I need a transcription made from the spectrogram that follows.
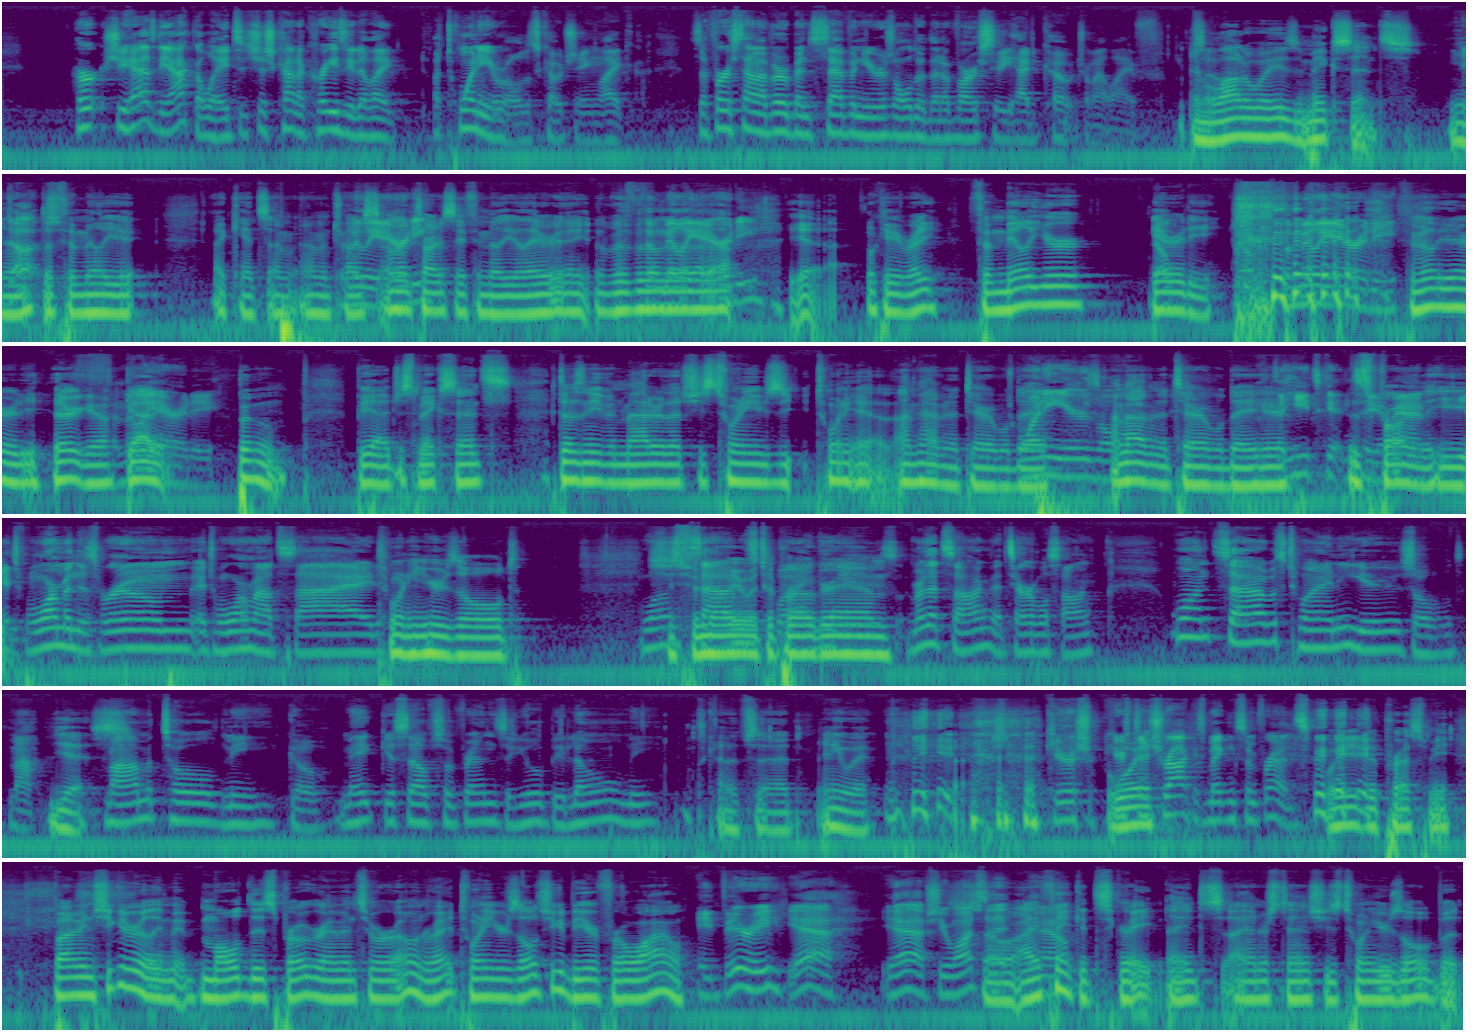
her, she has the accolades. It's just kind of crazy to like a 20 year old is coaching. Like it's the first time I've ever been seven years older than a varsity head coach in my life. In So, a lot of ways, it makes sense. You It know, does. the familiar. I can't. say- I'm, I'm gonna try. To, say- I'm gonna try to say familiarity. familiarity. Yeah. Okay. Ready? Familiarity. Nope, familiarity. familiarity. There you go. Familiarity. Boom. But yeah, it just makes sense. It doesn't even matter that she's 20 years 20 uh, I'm having a terrible day. 20 years old. I'm having a terrible day here. the heat's getting This to is you, man. the heat. It's warm in this room. It's warm outside. 20 years old. She's familiar with the program. years- Remember that song? That terrible song? Once I was 20 years old. Ma, Yes. Mama told me, go make yourself some friends or you'll be lonely. It's kind of sad. Anyway, Kirsten, Schrock is making some friends. way to depress me. But I mean, she could really mold this program into her own, right? 20 years old, she could be here for a while. In theory, yeah. Yeah, if she wants So it. you I know. think it's great. I understand she's 20 years old, but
